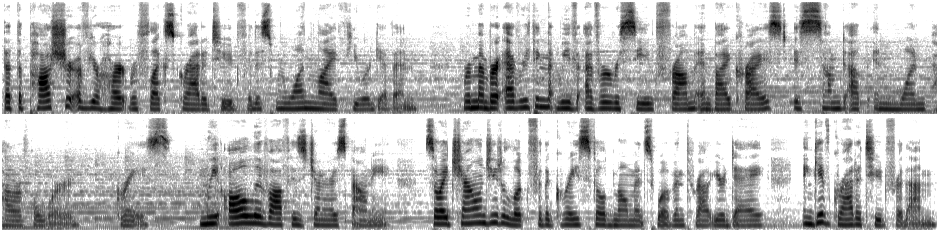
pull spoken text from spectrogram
that the posture of your heart reflects gratitude for this one life you were given. Remember, everything that we've ever received from and by Christ is summed up in one powerful word grace. And we all live off his generous bounty. So I challenge you to look for the grace filled moments woven throughout your day and give gratitude for them,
